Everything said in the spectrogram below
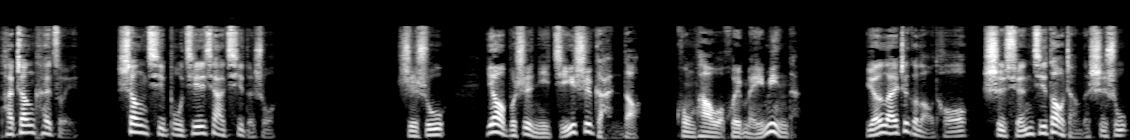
他张开嘴。上气不接下气的说：“师叔，要不是你及时赶到，恐怕我会没命的。”原来这个老头是玄机道长的师叔，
